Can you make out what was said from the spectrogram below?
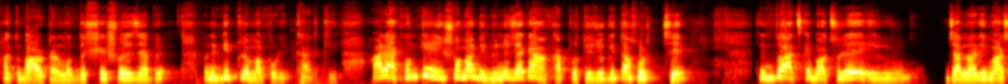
হয়তো বারোটার মধ্যে শেষ হয়ে যাবে মানে ডিপ্লোমা পরীক্ষা আর কি। আর এখন তো এই সময় বিভিন্ন জায়গায় আঁকা প্রতিযোগিতা হচ্ছে, কিন্তু আজকে বছরে এই জানুয়ারি মাস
